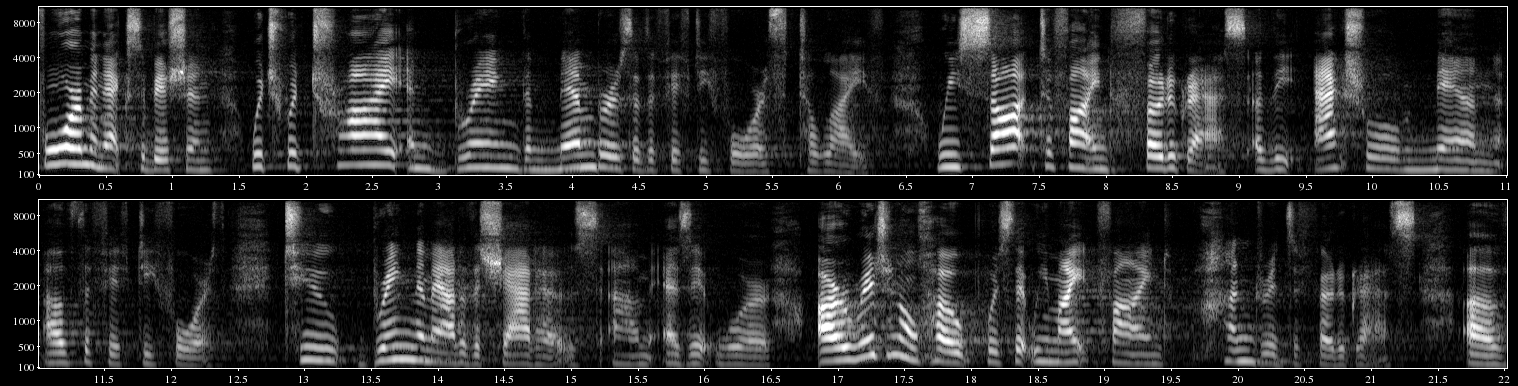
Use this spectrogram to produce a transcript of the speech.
form an exhibition which would try and bring the members of the 54th to life we sought to find photographs of the actual men of the 54th to bring them out of the shadows, um, as it were. Our original hope was that we might find hundreds of photographs of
